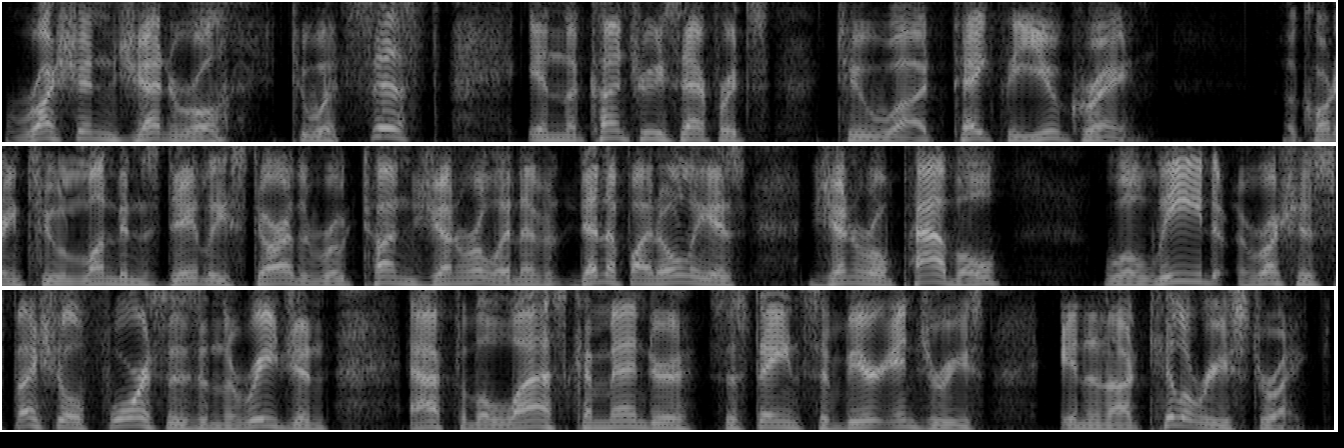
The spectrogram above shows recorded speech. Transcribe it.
Russian general to assist in the country's efforts to uh, take the Ukraine. According to London's Daily Star, the rotund general, identified only as General Pavel, will lead Russia's special forces in the region after the last commander sustained severe injuries in an artillery strike.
